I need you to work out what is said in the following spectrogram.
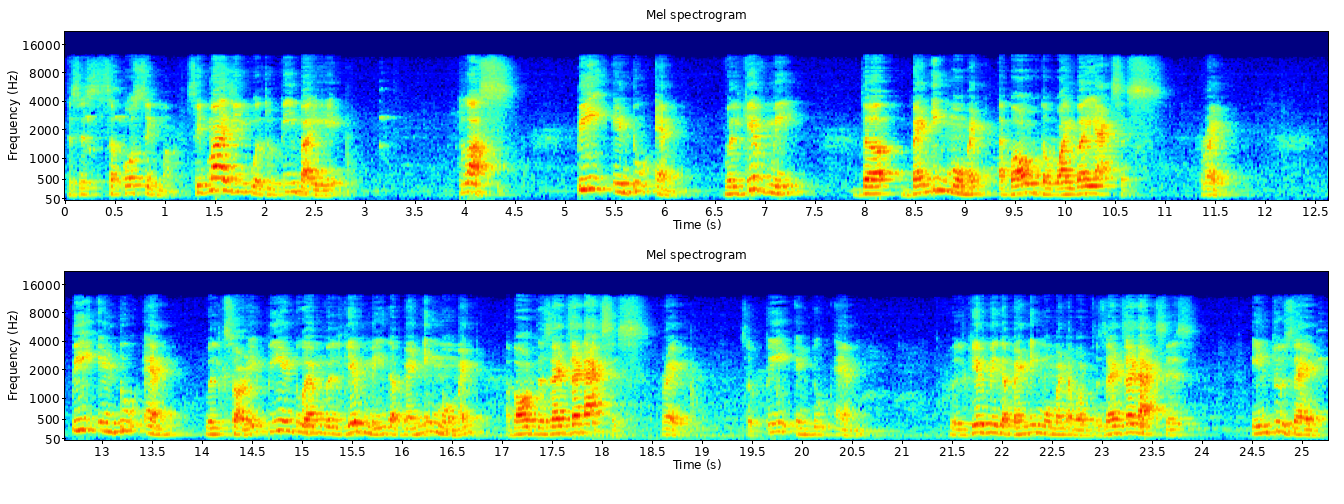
This is suppose sigma. Sigma is equal to P by A plus P into M will give me the bending moment about the y axis. Right. P into M will sorry P into M will give me the bending moment about the ZZ axis right so P into M will give me the bending moment about the ZZ axis into Z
